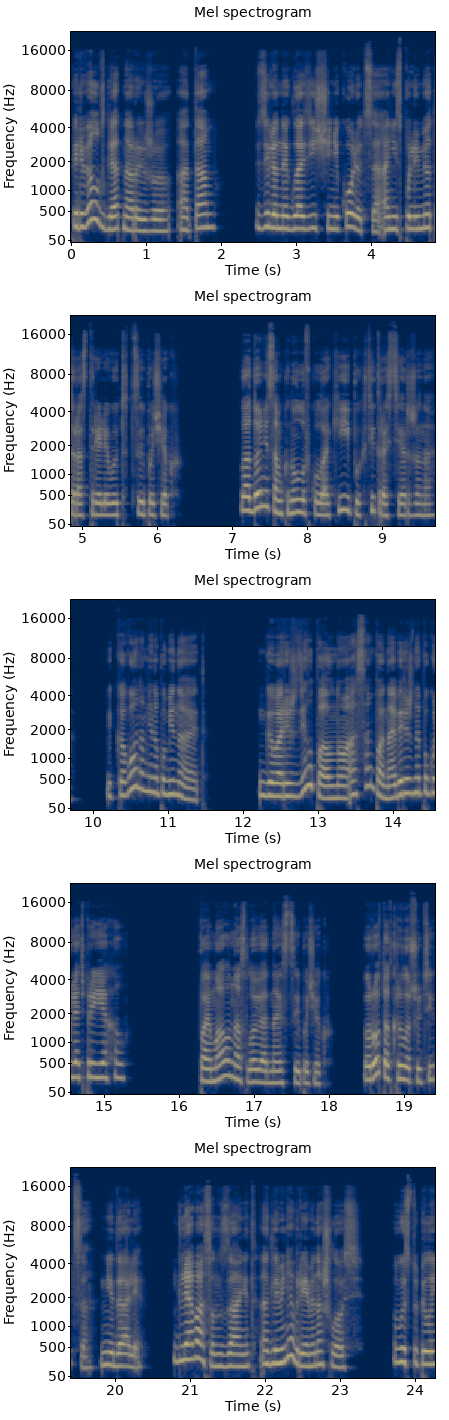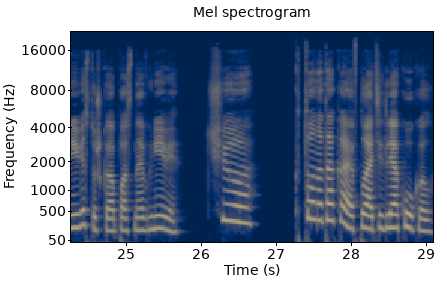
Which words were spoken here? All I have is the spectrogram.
Перевел взгляд на рыжую, а там... Зеленые глазища не колются, они из пулемета расстреливают цыпочек. Ладони сомкнула в кулаки и пыхтит рассерженно. И кого она мне напоминает? Говоришь, дел полно, а сам по набережной погулять приехал? Поймала на слове одна из цыпочек. Рот открыл отшутиться, не дали. Для вас он занят, а для меня время нашлось. Выступила невестушка, опасная в гневе. Чё? Кто она такая в платье для кукол?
